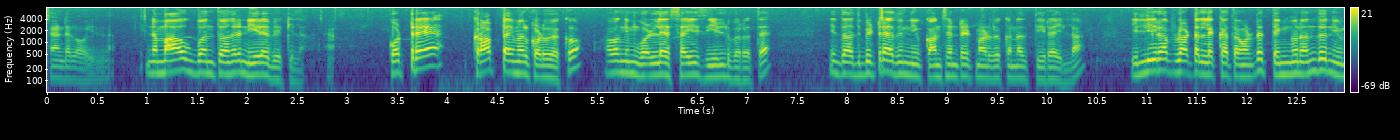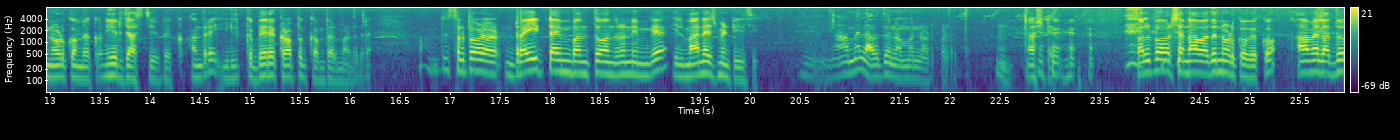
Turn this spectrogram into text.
ಸ್ಯಾಂಡಲ್ ಆಯಿಲ್ನ ಇನ್ನು ಮಾವಿಗೆ ಬಂತು ಅಂದರೆ ನೀರೇ ಬೇಕಿಲ್ಲ. ಹಾಂ. ಕೊಟ್ಟರೆ ಕ್ರಾಪ್ ಟೈಮಲ್ಲಿ ಕೊಡಬೇಕು ಅವಾಗ ನಿಮ್ಗೆ ಒಳ್ಳೆ ಸೈಜ್ ಈಲ್ಡ್ ಬರುತ್ತೆ. ಇದು ಅದು ಬಿಟ್ಟರೆ ಅದನ್ನು ನೀವು ಕಾನ್ಸಂಟ್ರೇಟ್ ಮಾಡಬೇಕು ಅನ್ನೋದು ತೀರಾ ಇಲ್ಲ. ಇಲ್ಲಿರೋ ಪ್ಲಾಟಲ್ಲಿ ಲೆಕ್ಕ ತೊಗೊಂಡ್ರೆ ತೆಂಗಿನೊಂದು ನೀವು ನೋಡ್ಕೊಬೇಕು ನೀರು ಜಾಸ್ತಿ ಬೇಕು. ಅಂದರೆ ಇಲ್ಲಿ ಬೇರೆ ಕ್ರಾಪಿಗೆ ಕಂಪೇರ್ ಮಾಡಿದ್ರೆ. ಸ್ವಲ್ಪ ಡ್ರೈ ಟೈಮ್ ಬಂತು ಅಂದರೂ ನಿಮಗೆ ಇಲ್ಲಿ ಮ್ಯಾನೇಜ್ಮೆಂಟ್ ಈಸಿ ಆಮೇಲೆ ಅದು ನಮ್ಮನ್ನು ನೋಡ್ಕೊಳ್ಳುತ್ತೆ. ಹ್ಞೂ ಅಷ್ಟೇ. ಸ್ವಲ್ಪ ವರ್ಷ ನಾವು ಅದನ್ನು ನೋಡ್ಕೋಬೇಕು. ಆಮೇಲೆ ಅದು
